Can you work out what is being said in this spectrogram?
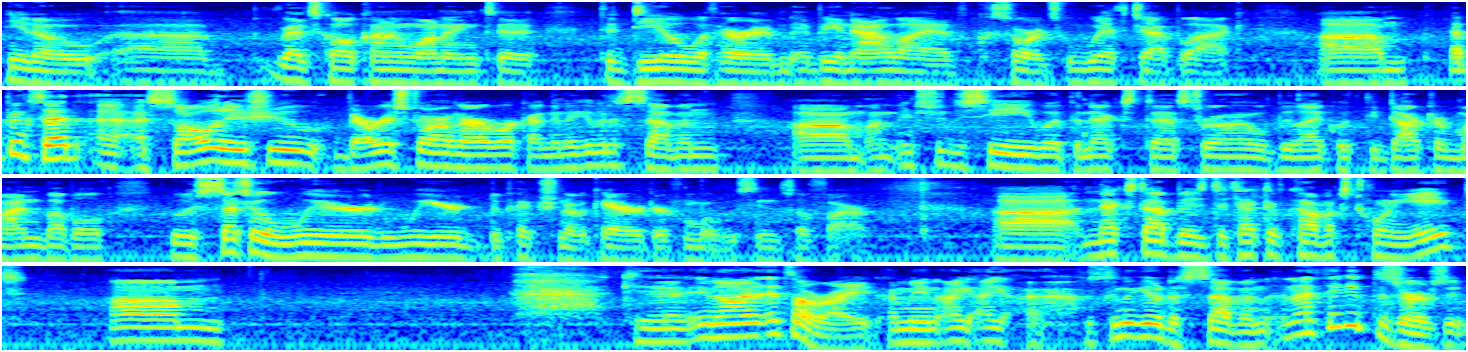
you know, uh, Red Skull kind of wanting to to deal with her and, and, be an ally of sorts with Jet Black. Um, that being said, a, a, solid issue, very strong artwork. I'm going to give it a seven. Um, I'm interested to see what the next uh, storyline will be like with the Doctor Mind Bubble, who is such a weird, weird depiction of a character from what we've seen so far. Uh, next up is Detective Comics 28. Um, you know, it's all right. I mean, I, I, I was going to give it a seven, and I think it deserves it.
